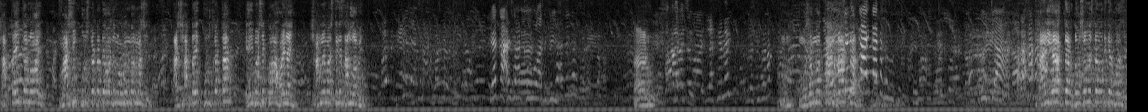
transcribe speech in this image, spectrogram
সাপ্তাহিকটা নয় মাসিক পুরস্কারটা দেওয়া হয়েছে নভেম্বর মাসে। আর সাপ্তাহিক পুরস্কারটা এই মাসে করা হয় নাই সামনের মাস থেকে চালু হবে। মুসাম্মদ তানহা আক্তার। ফারিহা আক্তার দশম স্থান অধিকার করেছে।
